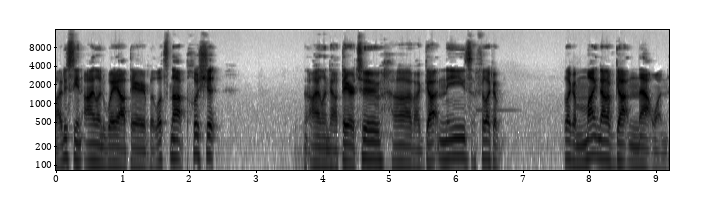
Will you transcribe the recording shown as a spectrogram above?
I do see an island way out there, but let's not push it. An island out there too. Uh, have I gotten these? I feel like I, feel like I might not have gotten that one.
